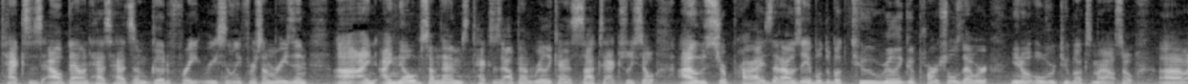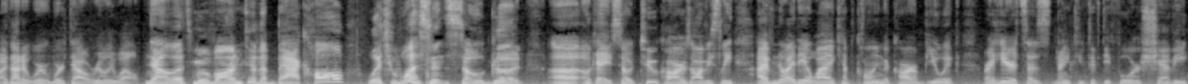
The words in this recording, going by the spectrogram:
Texas outbound has had some good freight recently for some reason. Uh, I, I know sometimes Texas outbound really kind of sucks actually. So I was surprised that I was able to book two really good partials that were you know over two bucks a mile. So uh, I thought it worked out really well. Now let's move on to the back haul, which wasn't so good. Uh, okay, so two cars. Obviously, I have no idea why I kept calling the car a Buick. Right here it says 1954 Chevy.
